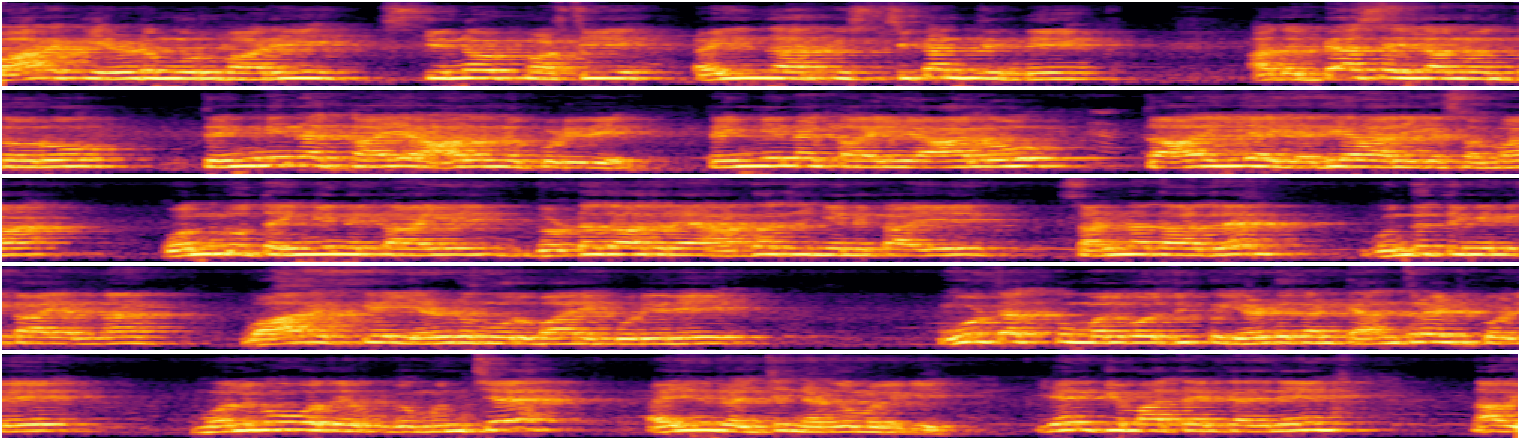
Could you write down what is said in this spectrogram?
ವಾರಕ್ಕೆ ಎರಡು, ಮೂರು ಬಾರಿ ಸ್ಕಿನ್ ಔಟ್ ಮಾಡಿಸಿ, ಐದಿಂದ ಆರು ಪೀಸ್ ಚಿಕನ್ ತಿನ್ನಿ. ಅದು ಅಭ್ಯಾಸ ಇಲ್ಲ ಅನ್ನುವಂಥವ್ರು ತೆಂಗಿನಕಾಯಿ ಹಾಲನ್ನು ಕುಡಿರಿ. ತೆಂಗಿನಕಾಯಿ ಹಾಲು ತಾಯಿಯ ಎದೆ ಹಾಲಿಗೆ ಸಮ. ಒಂದು ತೆಂಗಿನಕಾಯಿ ದೊಡ್ಡದಾದ್ರೆ ಅರ್ಧ ತೆಂಗಿನಕಾಯಿ, ಸಣ್ಣದಾದ್ರೆ ಒಂದು ತೆಂಗಿನಕಾಯಿಯನ್ನ ವಾರಕ್ಕೆ ಎರಡು ಮೂರು ಬಾರಿ ಕುಡಿರಿ ಊಟಕ್ಕೂ ಮಲಗೋದಕ್ಕೂ ಎರಡು ಗಂಟೆ ಅಂತರ ಇಟ್ಕೊಳ್ಳಿ. ಮಲಗುವುದಕ್ಕೆ ಮುಂಚೆ ಐನೂರು ಗಂಟೆ ನಡೆದು ಮಲಗಿ. ಏನಕ್ಕೆ ಮಾತಾಡ್ತಾ ಇದ್ದೀನಿ ನಾವು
